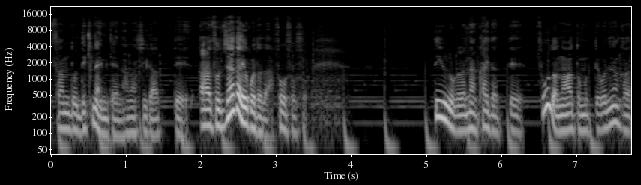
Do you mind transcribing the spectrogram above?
賛同できないみたいな話があって、あ、そう、じゃが横田だ。そうそうそう。っていうのがなんか書いてあって、そうだなと思って、俺なんか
